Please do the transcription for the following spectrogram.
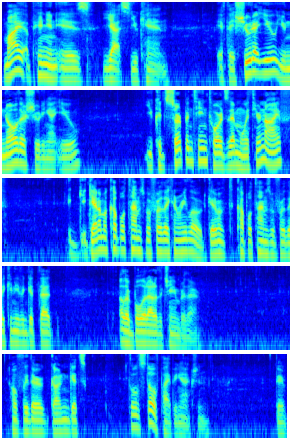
My opinion is yes, you can. If they shoot at you, you know they're shooting at you. You could serpentine towards them with your knife. Get them a couple times before they can reload. Get them a couple times before they can even get that other bullet out of the chamber there. Hopefully, their gun gets a little stovepiping action. They're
